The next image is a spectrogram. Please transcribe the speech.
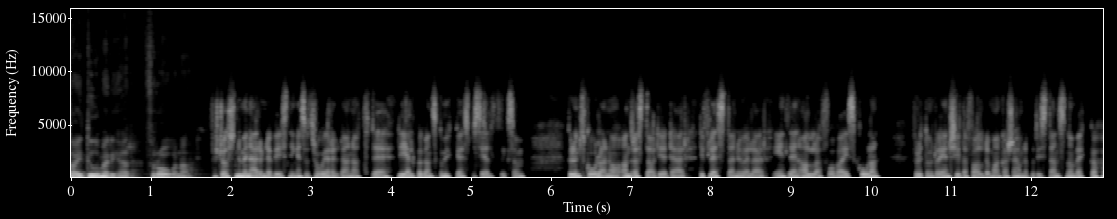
ta itu med de här frågorna? Förstås nu med närundervisningen så tror jag redan att det, det hjälper ganska mycket, speciellt liksom grundskolan och andra stadier där de flesta nu, eller egentligen alla, får vara i skolan, förutom då enskilda fall då man kanske hamnar på distans någon vecka,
